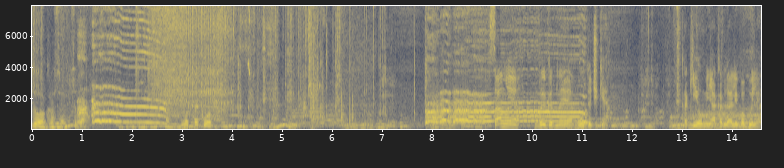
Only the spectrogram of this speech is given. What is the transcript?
Да, красавица, да. Вот так вот. Самые выгодные уточки, какие у меня когда-либо были.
